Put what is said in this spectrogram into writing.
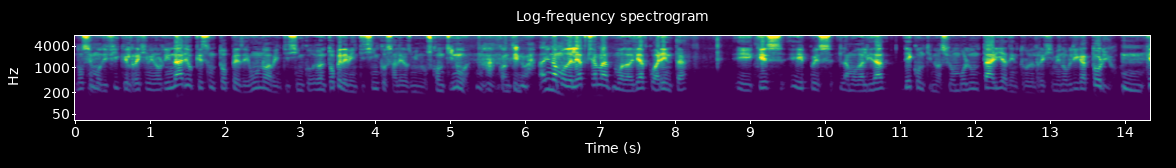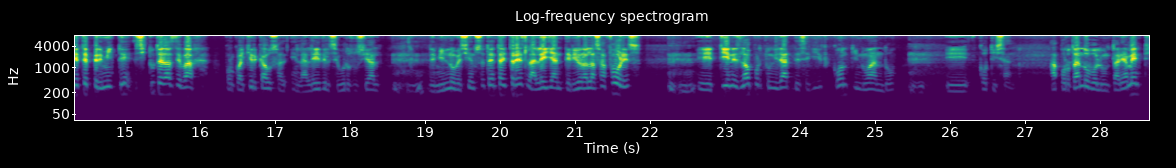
no se modifica el régimen ordinario, que es un tope de 1 a 25, o el tope de 25 salarios mínimos, continúa. Ajá, continúa. Hay una modalidad que se llama modalidad 40, eh, que es eh, pues la modalidad de continuación voluntaria dentro del régimen obligatorio, que te permite, si tú te das de baja por cualquier causa en la ley del Seguro Social de 1973, la ley anterior a las AFORES, eh, tienes la oportunidad de seguir continuando cotizando, aportando voluntariamente.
